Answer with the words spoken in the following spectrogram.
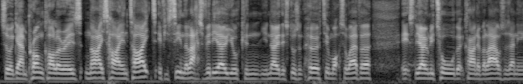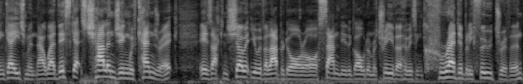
So again, prong collar is nice, high and tight. If you've seen the last video, you can you know this doesn't hurt him whatsoever. It's the only tool that kind of allows us any engagement. Now, where this gets challenging with Kendrick is I can show it you with a Labrador or Sandy, the Golden Retriever, who is incredibly food driven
